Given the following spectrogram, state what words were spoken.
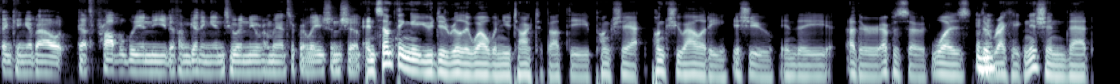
thinking about that's probably a need if i'm getting into a new romantic relationship And something that you did really well when you talked about the punctua- punctuality issue in the other episode was the Mhm. recognition that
